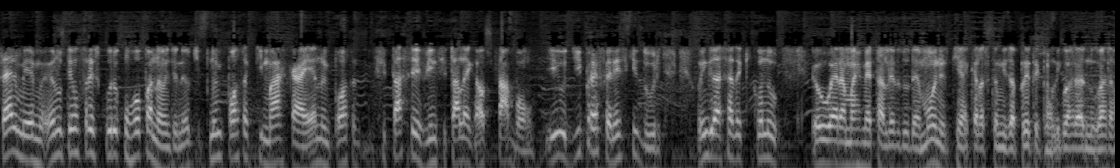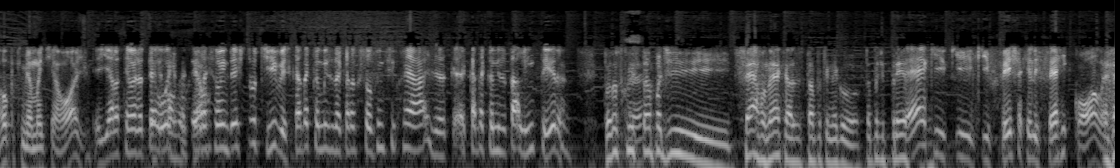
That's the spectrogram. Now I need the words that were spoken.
Sério mesmo, eu não tenho frescura com roupa não, entendeu? Tipo, não importa que marca é, não importa se tá servindo, se tá legal, tá bom. E o de preferência que dure. O engraçado é que quando eu era mais metaleiro do demônio, tinha aquelas camisas pretas que estão ali guardadas no guarda-roupa, que minha mãe tinha ódio, e ela tem ódio até Você hoje, converteu? porque elas são indestrutíveis. Cada camisa daquela custou 25 reais, é- cada camisa tá ali inteira. Todas com É. estampa de ferro, né? Aquelas estampas que nego. Estampa de preço. É, que, que, que fecha aquele ferro e cola.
